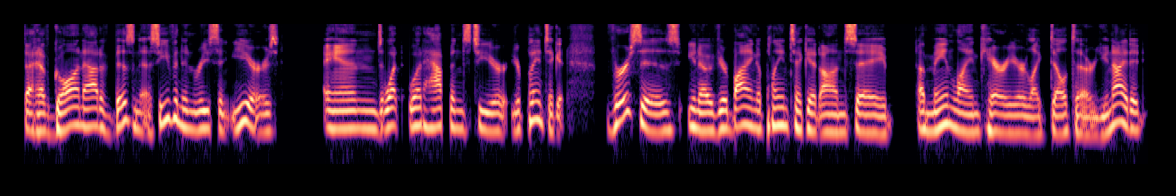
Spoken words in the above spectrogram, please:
that have gone out of business even in recent years. And what what happens to your your plane ticket versus, you know, if you're buying a plane ticket on, say, a mainline carrier like Delta or United,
